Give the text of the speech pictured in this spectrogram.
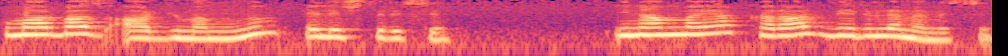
Kumarbaz argümanının eleştirisi İnanmaya karar verilememesi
